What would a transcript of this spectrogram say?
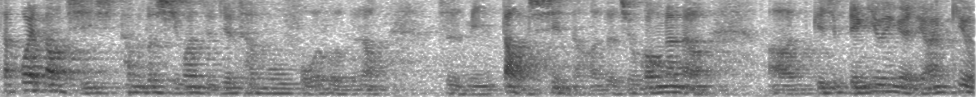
他外道其实他们都习惯直接称呼佛陀的那种指名道姓的哈，就求光那种。”啊，其实朋友应该叫叫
